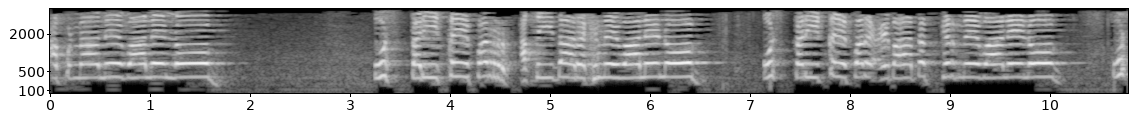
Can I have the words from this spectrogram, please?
اپنانے والے لوگ، اس طریقے پر عقیدہ رکھنے والے لوگ، اس طریقے پر عبادت کرنے والے لوگ، اس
